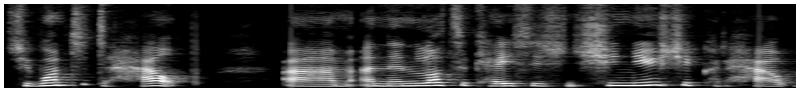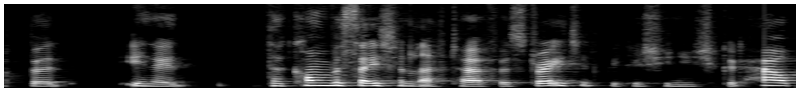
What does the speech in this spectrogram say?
She wanted to help. Um, and in lots of cases she knew she could help but you know the conversation left her frustrated because she knew she could help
